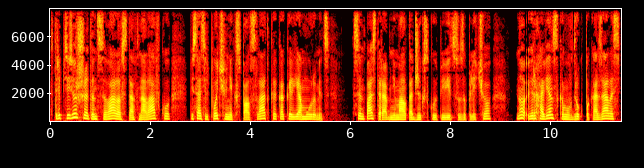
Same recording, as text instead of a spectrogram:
Стриптизерша танцевала, встав на лавку, писатель-почвенник спал сладко, как Илья Муромец, сын пастора обнимал таджикскую певицу за плечо, но Верховенскому вдруг показалось,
